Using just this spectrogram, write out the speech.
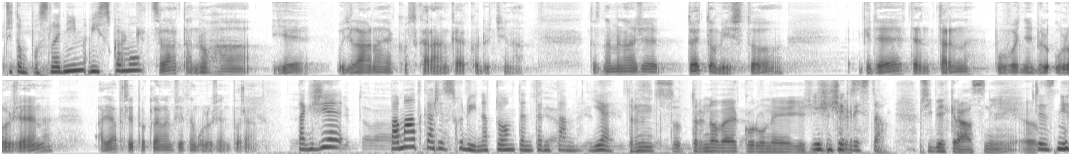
při tom posledním výzkumu. Tak celá ta noha je udělána jako scharánka, jako dutina. To znamená, že to je to místo, kde ten trn původně byl uložen a já předpokládám, že je tam uložen pořád. Takže památkáři shodují na tom, ten trn tam je. Trn z trnové koruny Ježíše, Ježíše Krista. Krista. Příběh krásný. Přesně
